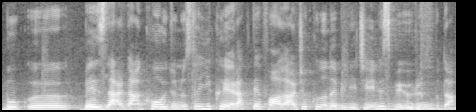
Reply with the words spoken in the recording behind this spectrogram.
bu e, bezlerden koyduğunuzda yıkayarak defalarca kullanabileceğiniz bir ürün bu da.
